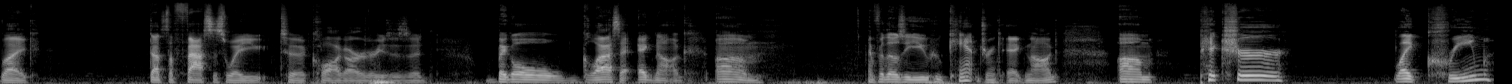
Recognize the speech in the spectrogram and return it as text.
like that's the fastest way you, to clog arteries is a big old glass of eggnog. Um, and for those of you who can't drink eggnog, um, picture like cream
